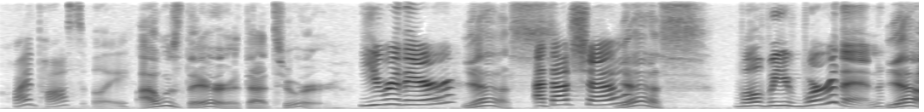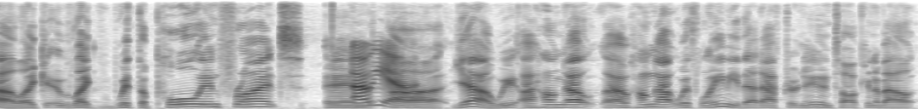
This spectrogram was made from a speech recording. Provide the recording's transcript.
quite possibly I was there at that tour. you were there Yes. at that show. Yes. Well, we were then. Yeah, like like with the pool in front, and Oh, yeah. uh, yeah. We I hung out I hung out with Lainey that afternoon talking about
